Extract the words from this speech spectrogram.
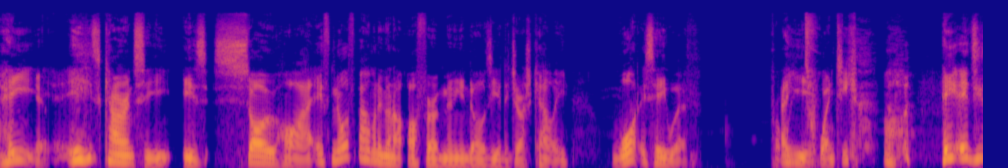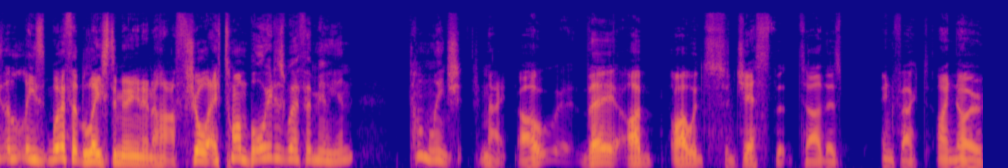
He his currency is so high. If North Melbourne are going to offer a million dollars a year to Josh Kelly, what is he worth? Probably twenty. Oh, he he's, he's worth at least a million and a half. Sure, if Tom Boyd is worth a million, Tom Lynch, mate. Oh, they. I. I would suggest that uh, there's. In fact, I know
